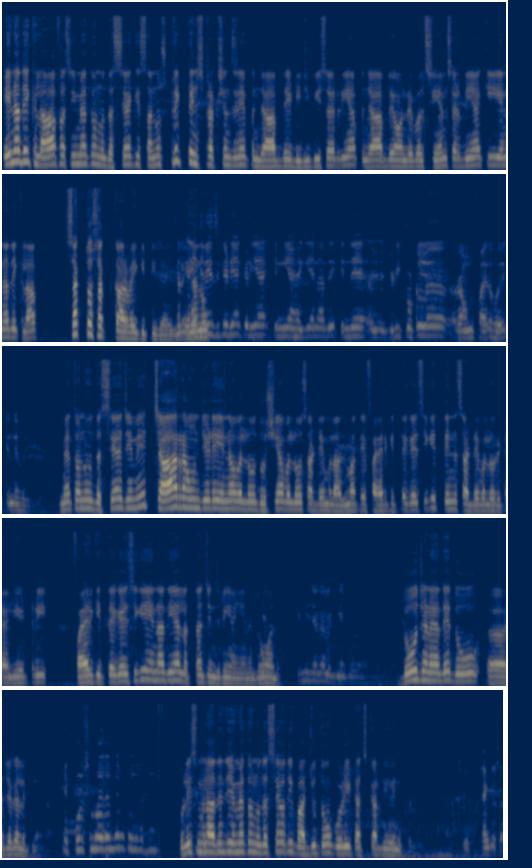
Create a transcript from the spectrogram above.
ਇਹਨਾਂ ਦੇ ਖਿਲਾਫ ਅਸੀਂ, ਮੈਂ ਤੁਹਾਨੂੰ ਦੱਸਿਆ ਕਿ ਸਾਨੂੰ ਸਟ੍ਰਿਕਟ ਇਨਸਟਰਕਸ਼ਨਸ ਨੇ ਪੰਜਾਬ ਦੇ ਡੀਜੀਪੀ ਸਰ ਦੀਆਂ, ਪੰਜਾਬ ਦੇ ਆਨਰੇਬਲ ਸੀਐਮ ਸਰ ਦੀਆਂ ਕਿ ਇਹਨਾਂ ਦੇ ਖਿਲਾਫ ਸਖਤ ਤੋਂ ਸਖਤ ਕਾਰਵਾਈ ਕੀਤੀ ਸਰ ਜਾਏਗੀ ਇਹਨਾਂ ਨੂੰ ਇੰਜਰੀਜ਼ ਕਿਹੜੀਆਂ ਕਿਹੜੀਆਂ ਕਿੰਨੀਆਂ ਹੈਗੀਆਂ ਇਹਨਾਂ ਦੇ? ਕਿੰਨੇ ਅਹ, ਜਿਹੜੀ ਟੋਟਲ ਰਾਉਂਡ ਫਾਇਰ ਹੋਏ ਕਿੰਨੇ ਹੋਏ? ਮੈਂ ਤੁਹਾਨੂੰ ਦੱਸਿਆ ਜਿਵੇਂ ਚਾਰ ਰਾਉਂਡ ਜਿਹੜੇ ਇਹਨਾਂ ਵੱਲੋਂ ਦੋਸ਼ੀਆਂ ਵੱਲੋਂ ਸਾਡੇ ਮੁਲਾਜ਼ਮਾਂ ਤੇ ਫਾਇਰ ਕੀਤੇ ਗਏ ਸੀਗੇ ਤਿੰਨ ਸਾਡੇ ਵੱਲੋਂ ਰਿਟੈਲੀਏਟਰੀ ਫਾਇਰ ਕੀਤੇ ਗਏ ਸੀਗੇ ਇਹਨਾਂ ਦੀਆਂ ਲੱਤਾਂ 'ਚ ਇੰਜਰੀਆਂ ਆਈਆਂ ਨੇ ਦੋਵਾਂ ਦੇ ਕਿੰਨੀ ਜਗ੍ਹਾ ਲੱਗੀਆਂ ਗੋਲੀਆਂ? ਦੋ ਜਣਿਆਂ ਦੇ ਦੋ ਜਗ੍ਹਾ ਲੱਗੀਆਂ ਤੇ ਪੁਲਿਸ ਮੁਲਾਜ਼ਮ ਦੇ ਵੀ ਕੁਝ ਲੱਗੀ? ਪੁਲਿਸ ਮੁਲਾਜ਼ਮ ਦੀ ਜਿਵੇਂ ਮੈਂ ਤੁਹਾਨੂੰ ਦੱਸਿਆ ਉਹਦੀ ਬਾਜੂ ਤੋਂ ਗੋਲੀ ਟੱਚ ਕਰਦੀ ਹੋਈ ਨਿਕਲ ਗਈ ਥੈਂਕ ਯੂ ਸਰ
